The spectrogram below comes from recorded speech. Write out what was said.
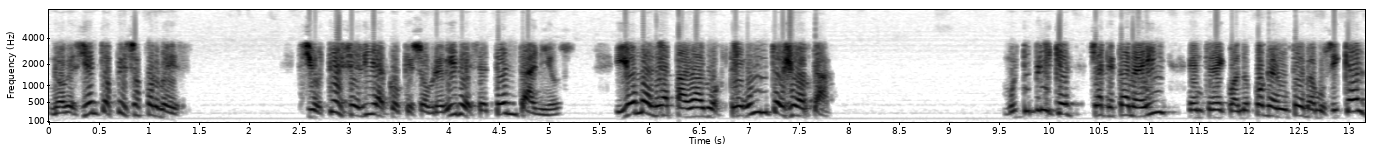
900 pesos por mes. Si usted es celíaco que sobrevive 70 años, IOMA le ha pagado a usted un Toyota. Multipliquen, ya que están ahí, entre cuando pongan un tema musical,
